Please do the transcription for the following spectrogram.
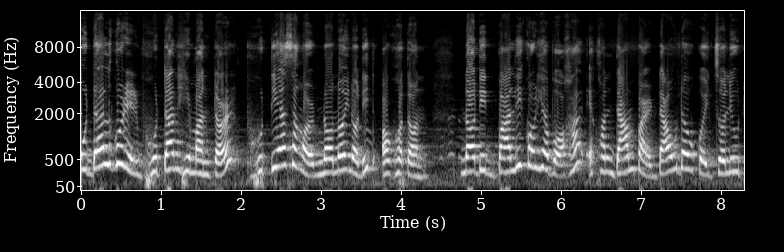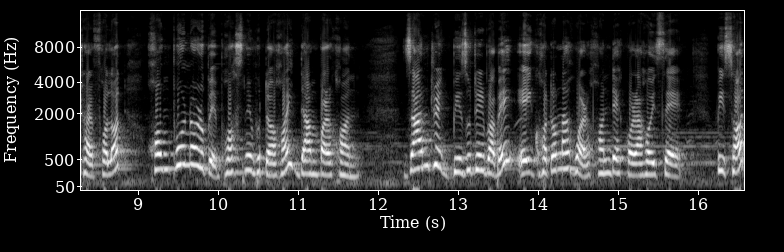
ওদালগুৰিৰ ভূটান সীমান্তৰ ভুটীয়াচাঙৰ ননৈ নদীত অঘটন। নদীত বালি কঢ়িয়াব অহা এখন ডাম্পাৰ ডাউ ডাউকৈ জ্বলি উঠাৰ ফলত সম্পূৰ্ণৰূপে ভস্মীভূত হয় ডাম্পাৰখন। যান্ত্ৰিক বিজুতিৰ বাবে এই ঘটনা হোৱাৰ সন্দেহ কৰা হৈছে। পিছত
